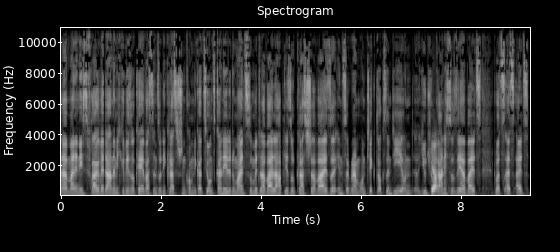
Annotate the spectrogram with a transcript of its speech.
Äh, meine nächste Frage wäre da nämlich gewesen, okay, was sind so die klassischen Kommunikationskanäle? Du meinst so mittlerweile habt ihr so klassischerweise Instagram und TikTok sind die und äh, YouTube ja. gar nicht so sehr, weil du hast als, als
